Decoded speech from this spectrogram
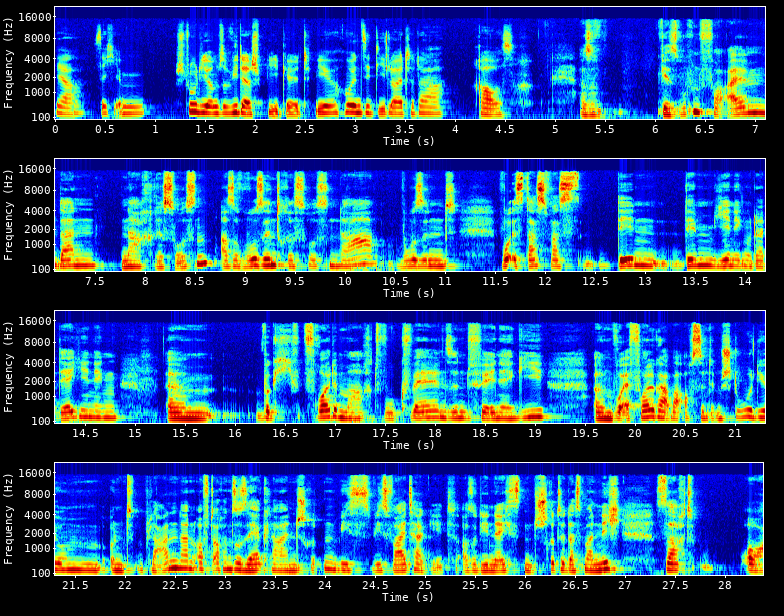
ja sich im Studium so widerspiegelt? Wie holen Sie die Leute da raus? Also wir suchen vor allem dann nach Ressourcen. Also wo sind Ressourcen da? Wo sind, wo ist das, was den, demjenigen oder derjenigen ähm, wirklich Freude macht, wo Quellen sind für Energie, ähm, wo Erfolge aber auch sind im Studium und planen dann oft auch in so sehr kleinen Schritten, wie es wie es weitergeht. Also die nächsten Schritte, dass man nicht sagt, oh,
